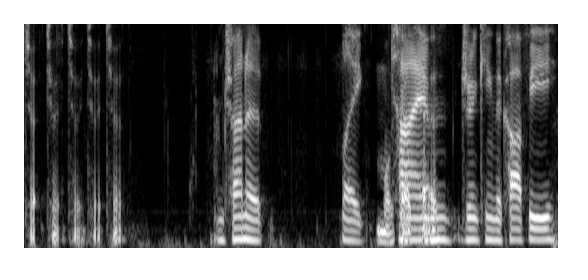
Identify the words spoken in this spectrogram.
Chuck, chuck, chuck, chuck, chuck. I'm trying to like Multitask. time drinking the coffee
